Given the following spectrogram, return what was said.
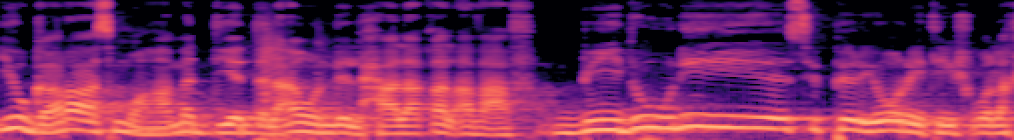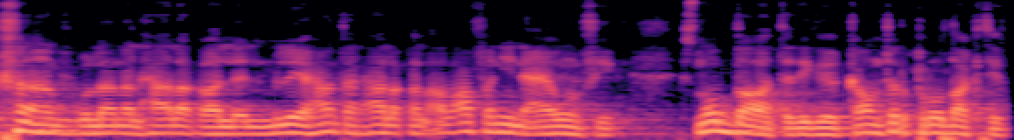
يوغا اسمها مد يد العون للحلقة الأضعف. بدون superiority شغل فاهم؟ شغل أنا الحلقة المليحة أنت الحلقة الأضعف راني نعاون فيك. it's not that هذيك counterproductive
